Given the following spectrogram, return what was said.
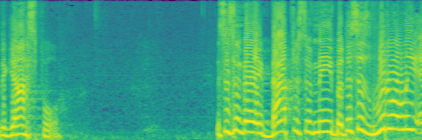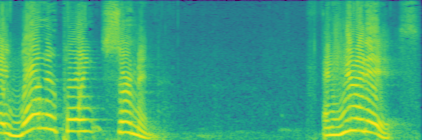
the gospel. This isn't very Baptist of me, but this is literally a one point sermon. And here it is.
